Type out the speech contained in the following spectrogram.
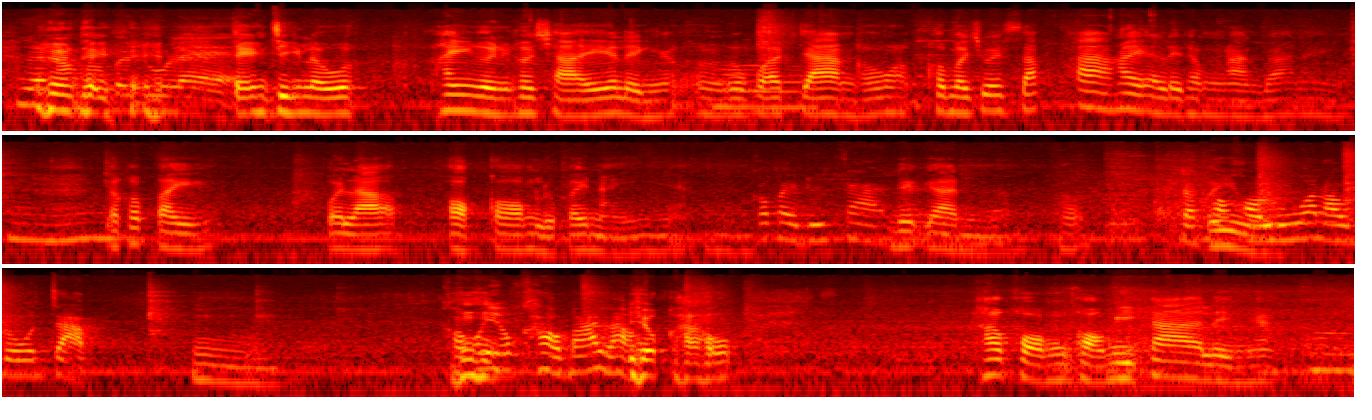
เพื่อนเราเป็นดูแลแต่จริงๆเราให้เงินเขาใช้อะไรเงี้ยเออก็ว่าจ้างเขาอะเขามาช่วยซักผ้าให้อะไรทำงานบ้านให้อืมแล้วก็ไปเวลาออกกองหรือไปไหนเงี้ยอืมก็ไปด้วยกันด้วยกันเขาแต่พไปออยู่เขารู้ว่าเราโดนจับอืมเขาก็ยกเขาบ้านเรายกเขาข้าวของของมีค่าอะไรเงี้ยอืม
